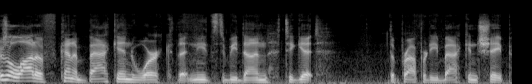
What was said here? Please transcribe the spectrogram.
there's a lot of kind of back end work that needs to be done to get the property back in shape.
